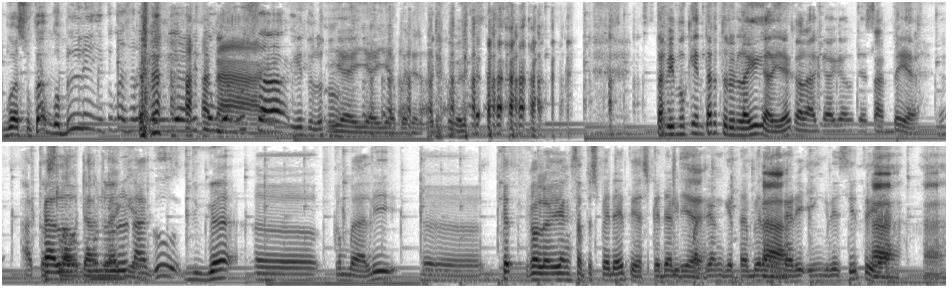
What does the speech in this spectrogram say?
gua suka gue beli itu masalahnya Dian itu yang Nah. rusak gitu loh. Iya iya iya benar benar benar. Tapi mungkin ntar turun lagi kali ya kalau agak-agak udah santai ya. Atau kalau slow down menurut lagi. ya. aku juga eh, kembali eh, ke- kalau yang satu sepeda itu ya sepeda lipat Iya. yang kita bilang Ah. dari Inggris itu ya Ah, ah.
